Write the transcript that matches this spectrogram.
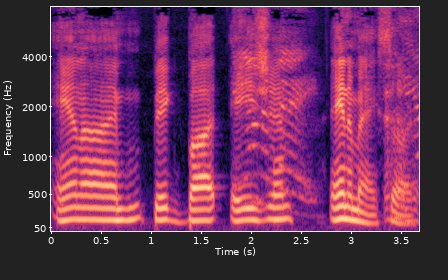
anime, big butt, Asian. Anime, sorry.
